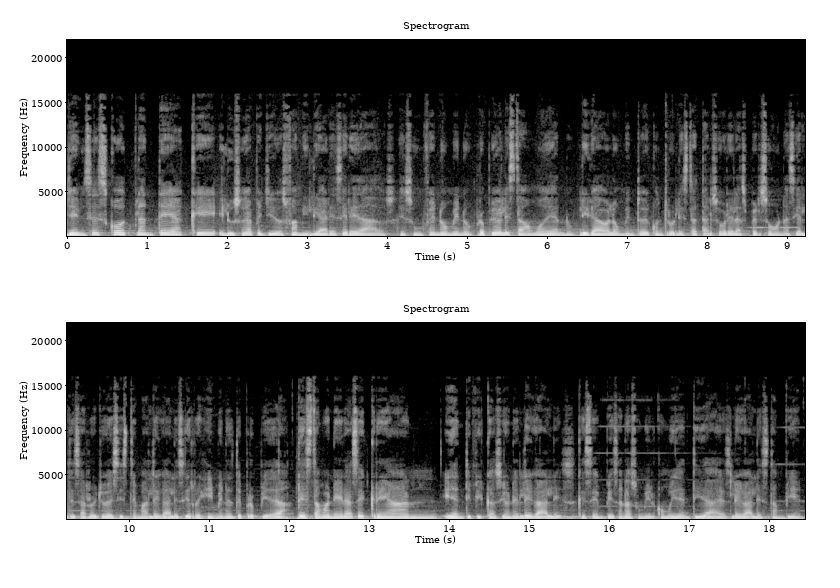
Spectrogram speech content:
James Scott plantea que el uso de apellidos familiares heredados es un fenómeno propio del Estado moderno ligado al aumento de control estatal sobre las personas y al desarrollo de sistemas legales y regímenes de propiedad. De esta manera se crean identificaciones legales que se empiezan a asumir como identidades legales también,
